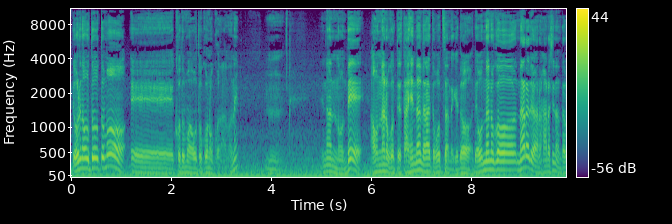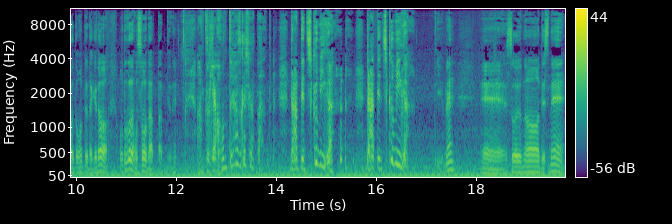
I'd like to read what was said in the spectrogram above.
で、俺の弟も、えー、子供は男の子なのね。うん。なので、あ、女の子って大変なんだなって思ってたんだけど、で、女の子ならではの話なんだろうと思ってたけど、男でもそうだったっていうね。あの時は本当に恥ずかしかった。だって乳首がだって乳首がっていうね。えー、そういうのですね。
